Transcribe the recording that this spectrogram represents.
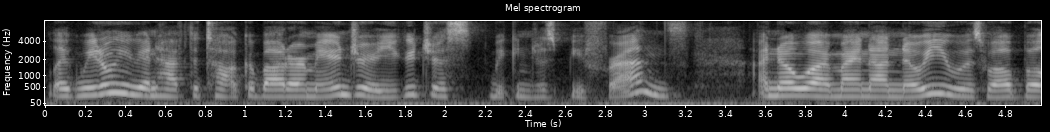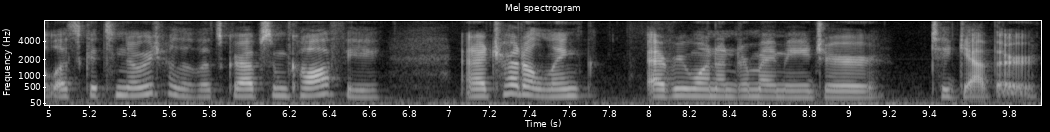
Like we don't even have to talk about our major. You could just we can just be friends. I know I might not know you as well, but let's get to know each other. Let's grab some coffee. And I try to link everyone under my major together.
